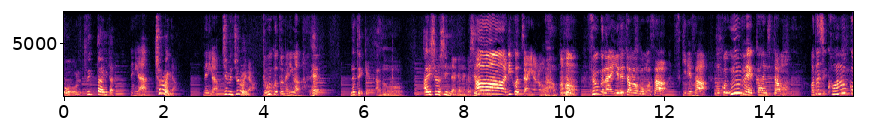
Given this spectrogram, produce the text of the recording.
お俺ツイッター見たの。何が？ちょろいな。何が？自分ちょろいな。どういうこと？何が？え？なんだっけ？あのー、相性診断かなんかしてたあーリコちゃんやろ。うん。すごくない？ゆで卵もさ好きでさ。もうこれ運命感じたもん。私この子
